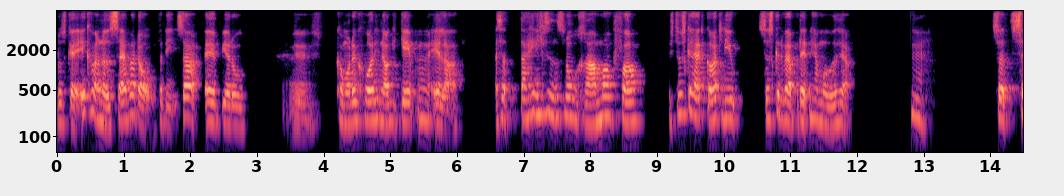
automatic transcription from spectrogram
Du skal ikke holde noget sabbatår, fordi så øh, bliver du, øh, kommer du ikke hurtigt nok igennem, eller altså der er hele tiden sådan nogle rammer for, hvis du skal have et godt liv, så skal det være på den her måde her. Ja. Så, så,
